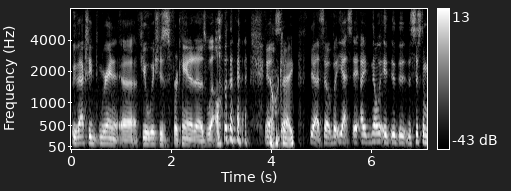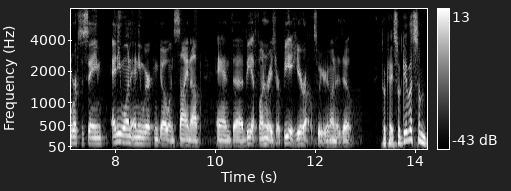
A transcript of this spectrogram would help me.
we've actually granted uh, a few wishes for Canada as well. you know, okay. So, yeah. So, but yes, it, I know it, it, the system works the same. Anyone, anywhere can go and sign up and uh, be a fundraiser, be a hero. Is what you're going to do. Okay, so give us some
